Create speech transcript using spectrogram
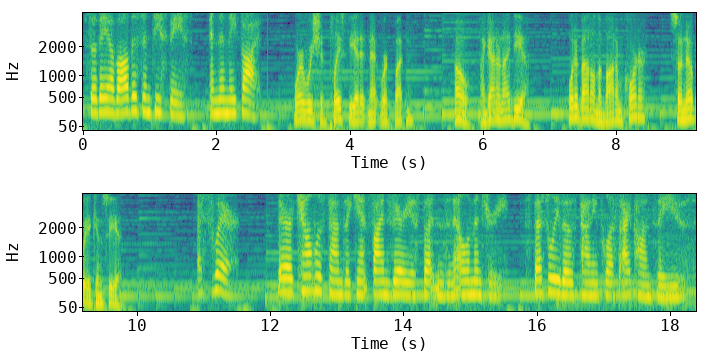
So they have all this empty space, and then they thought. Where we should place the edit network button? Oh, I got an idea. What about on the bottom corner? So nobody can see it. I swear. There are countless times I can't find various buttons in elementary, especially those tiny plus icons they use.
